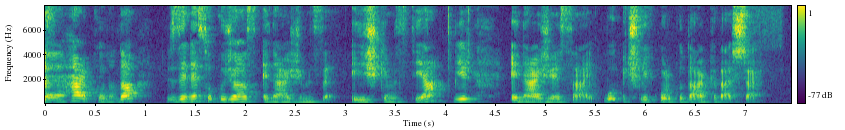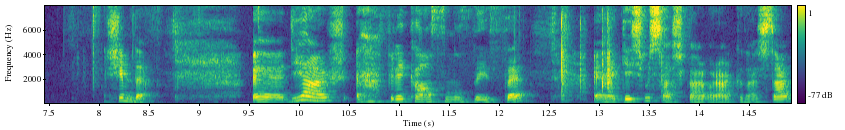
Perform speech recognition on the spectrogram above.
Ee, Her konuda düzene sokacağız enerjimizi, ilişkimiz diyen bir enerjiye sahip. Bu üçlük vurguda arkadaşlar. Şimdi e, diğer frekansımızda ise ee, geçmiş aşklar var arkadaşlar.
